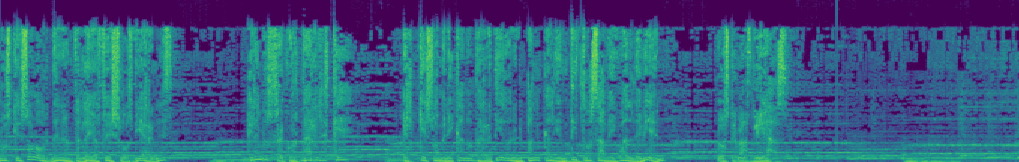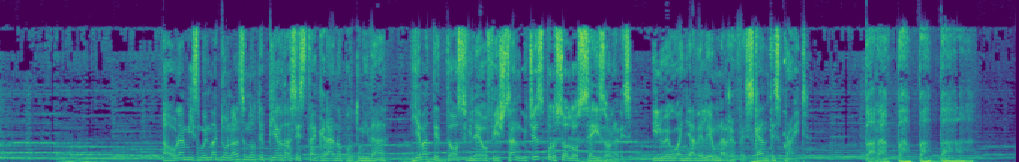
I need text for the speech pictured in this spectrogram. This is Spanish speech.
los que solo ordenan filet fish los viernes, queremos recordarles que el queso americano derretido en el pan calientito sabe igual de bien los demás días. Ahora mismo en McDonald's no te pierdas esta gran oportunidad. Llévate dos Filet Fish sándwiches por solo 6 dólares y luego añádele una refrescante Sprite. Parapam.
